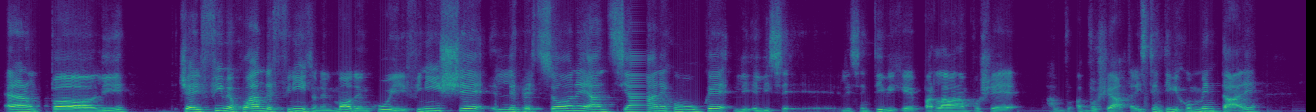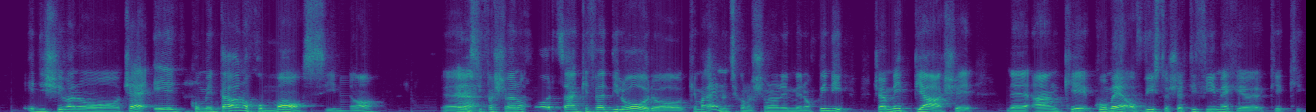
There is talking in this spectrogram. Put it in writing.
erano un po' lì cioè il film quando è finito nel modo in cui finisce le persone anziane comunque li, li, li sentivi che parlavano a voce a, a voce alta li sentivi commentare e dicevano, cioè, e commentavano commossi, no? Eh, eh. Si facevano forza anche tra di loro, che magari non si conoscevano nemmeno. Quindi, cioè, a me piace eh, anche, come ho visto certi film che, che, che,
